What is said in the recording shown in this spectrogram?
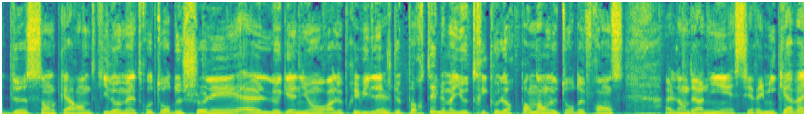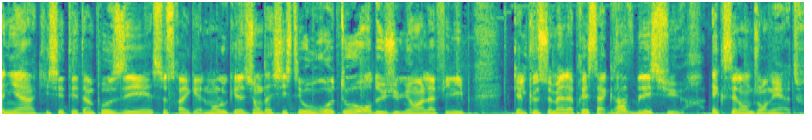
240 km autour de Cholet. Le gagnant aura le privilège de de porter le maillot tricolore pendant le Tour de France. L'an dernier, c'est Rémi Cavagna qui s'était imposé. Ce sera également l'occasion d'assister au retour de Julien Alaphilippe quelques semaines après sa grave blessure. Excellente journée à tous.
